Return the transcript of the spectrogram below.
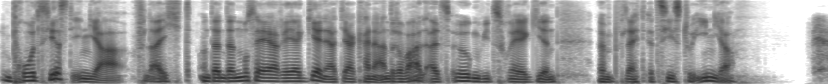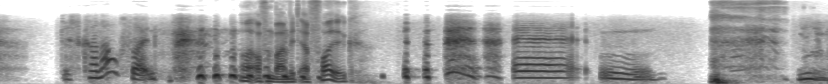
provozierst ihn ja vielleicht und dann, dann muss er ja reagieren. Er hat ja keine andere Wahl, als irgendwie zu reagieren. Ähm, vielleicht erziehst du ihn ja. Das kann auch sein. Oh, offenbar mit Erfolg. äh, hm.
